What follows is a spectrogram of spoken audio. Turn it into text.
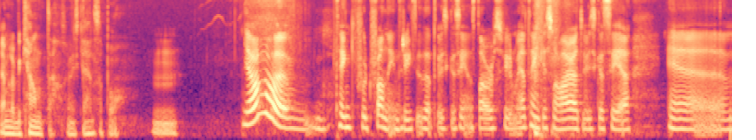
gamla bekanta som vi ska hälsa på. Mm. Jag tänker fortfarande inte riktigt att vi ska se en Star Wars-film. Jag tänker snarare att vi ska se eh,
